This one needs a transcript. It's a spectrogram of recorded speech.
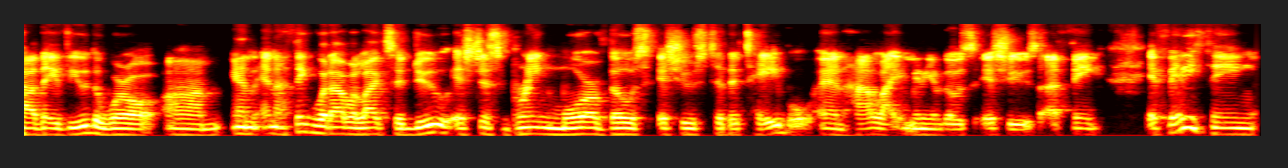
how they view the world. Um, and and I think what I would like to do is just bring more of those issues to the table and highlight many of those issues. I think, if anything,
